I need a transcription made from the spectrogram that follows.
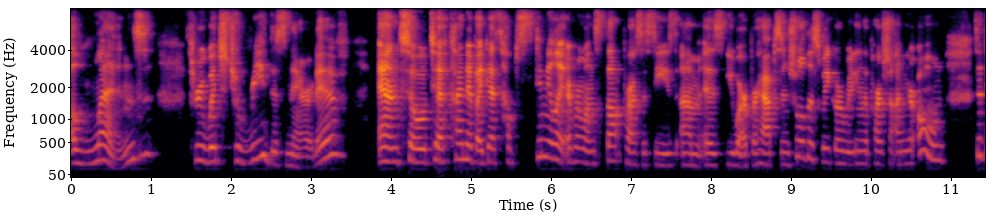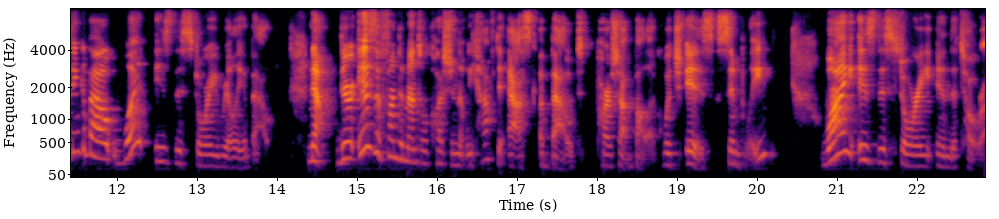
a lens through which to read this narrative and so to kind of i guess help stimulate everyone's thought processes um, as you are perhaps in shul this week or reading the parsha on your own to think about what is this story really about now there is a fundamental question that we have to ask about parshat balak which is simply why is this story in the torah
